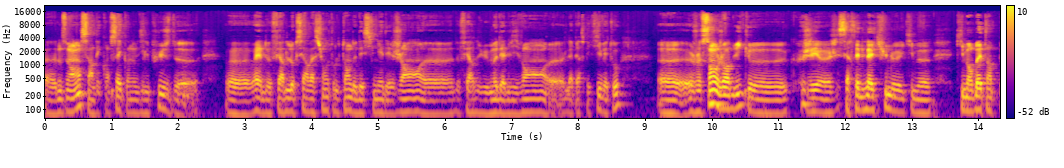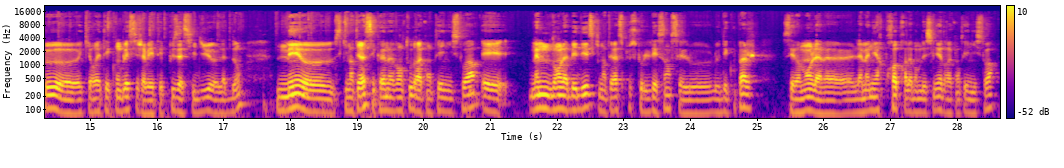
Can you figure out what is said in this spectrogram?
normalement, c'est un des conseils qu'on nous dit le plus de, ouais, de faire de l'observation tout le temps, de dessiner des gens, de faire du modèle vivant, de la perspective et tout. je sens aujourd'hui que, que j'ai certaines lacunes qui me qui m'embêtent un peu, qui auraient été comblées si j'avais été plus assidu là-dedans. Mais ce qui m'intéresse, c'est quand même avant tout de raconter une histoire. Et même dans la BD, ce qui m'intéresse plus que le dessin, c'est le, découpage. C'est vraiment la, manière propre à la bande dessinée de raconter une histoire.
